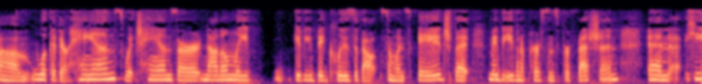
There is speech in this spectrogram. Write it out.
Um, look at their hands, which hands are not only give you big clues about someone's age, but maybe even a person's profession. And he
